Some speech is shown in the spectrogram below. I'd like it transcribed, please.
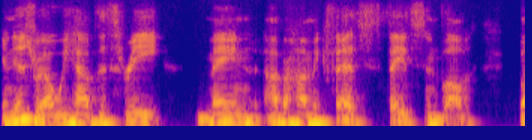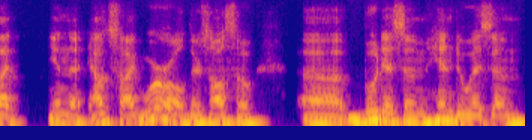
in Israel, we have the three main Abrahamic faiths, faiths involved. But in the outside world, there's also uh, Buddhism, Hinduism,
